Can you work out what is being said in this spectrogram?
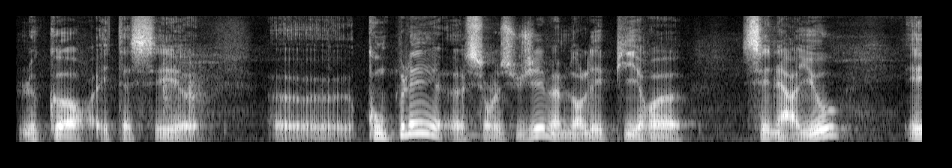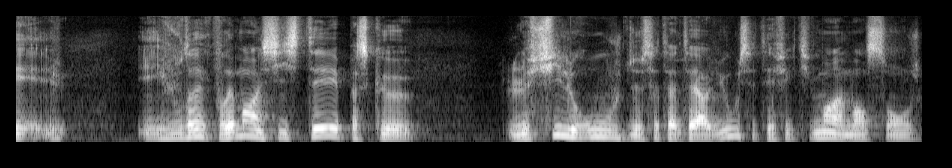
le corps est assez complet sur le sujet, même dans les pires scénarios. Et, et je voudrais vraiment insister parce que le fil rouge de cette interview, c'est effectivement un mensonge.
